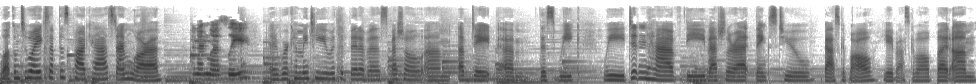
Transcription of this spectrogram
Welcome to I Accept This podcast. I'm Lara. And I'm Leslie. And we're coming to you with a bit of a special um, update um, this week. We didn't have the Bachelorette thanks to basketball. Yay, basketball. But um,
